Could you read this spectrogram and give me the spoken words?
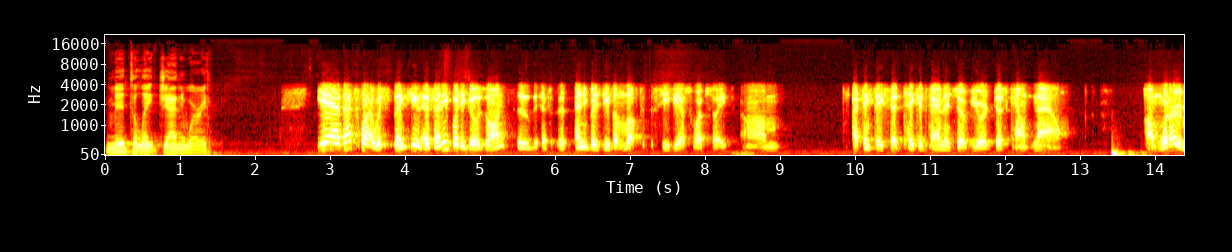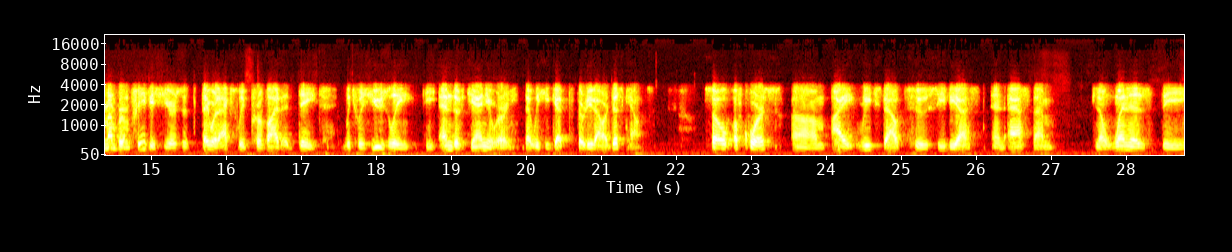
mid to late January. Yeah, that's what I was thinking. If anybody goes on to, if if anybody's even looked at the CBS website, um, I think they said take advantage of your discount now. Um, what I remember in previous years is they would actually provide a date, which was usually the end of January, that we could get $30 discounts. So, of course, um, I reached out to CBS and asked them, you know, when is the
